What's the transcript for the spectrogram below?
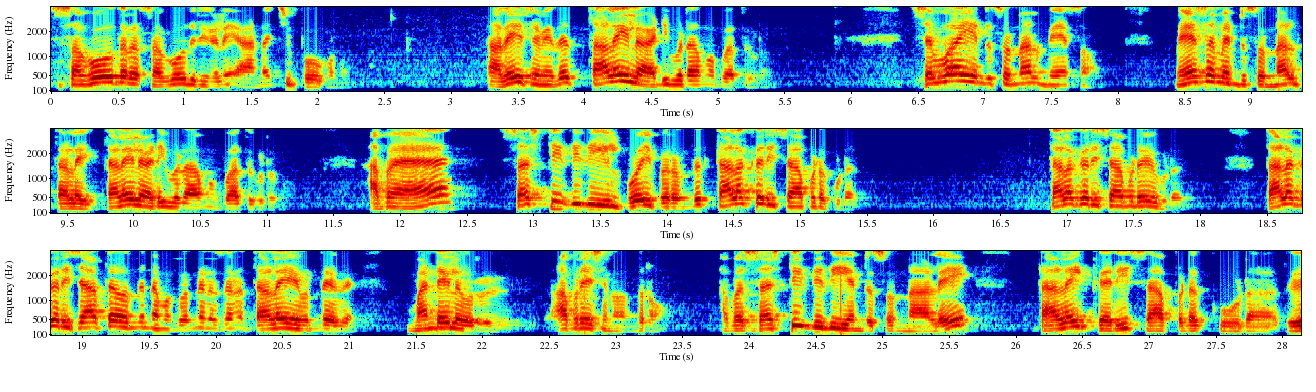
சகோதர சகோதரிகளை அணைச்சு போகணும். அதே சமயத்தில் தலையில் அடிபடாமல் பார்த்துக்கணும். செவ்வாய் என்று சொன்னால் மேசம். மேசம் என்று சொன்னால் தலை. தலையில் அடிபடாமல் பார்த்துக்கிடணும் அப்போ சஷ்டி திதியில் போய் பிறந்து தலைக்கறி சாப்பிடக்கூடாது. தலைக்கறி சாப்பிடவே கூடாது. தலைக்கறி சாப்பிட்டா வந்து நமக்கு வந்து என்ன சொன்னால் தலையை வந்து மண்டையில் ஒரு ஆப்ரேஷன் வந்துடும் அப்போ சஷ்டி திதி என்று சொன்னாலே தலைக்கறி சாப்பிடக்கூடாது.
